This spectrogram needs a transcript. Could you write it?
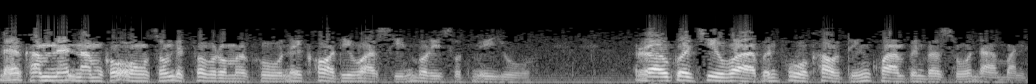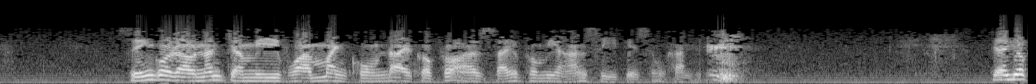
และคำแนะนำขององค์สมเด็จพระบรมครูในข้อที่ว่าศีลบริสุทธิ์มีอยู่ เราก็ชื่อว่าเป็นผู้เข้าถึงความเป็นประโสดาบัน สิ่งของเรานั้นจะมีความมั่นคงได้ก็เพราะอาศัยพรหมีหารสี่เป็นสำคัญ จะยก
